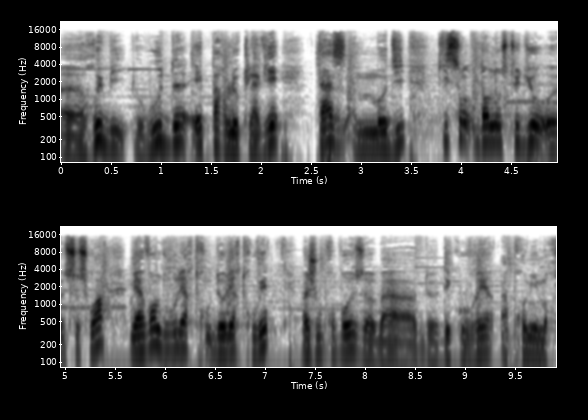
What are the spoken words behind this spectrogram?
Ruby Wood et par le clavier Taz Modi, qui sont dans nos studios ce soir. Mais avant de vous les, retrouver, bah, je vous propose bah, de découvrir un premier morceau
